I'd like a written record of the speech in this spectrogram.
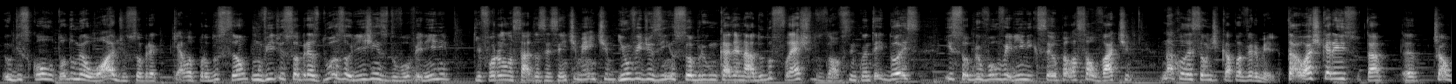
eu discorro todo o meu ódio sobre aquela produção, um vídeo sobre as duas origens do Wolverine, que foram lançadas recentemente, e um videozinho sobre o encadernado do Flash dos 952 e sobre o Wolverine que saiu pela Salvati na coleção de capa vermelha. Tá, eu acho que era isso, tá? Uh, tchau.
